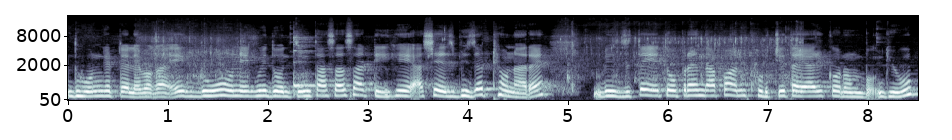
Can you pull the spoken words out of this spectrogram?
धुवून घेतलेले. बघा एक धुवून एक मी दोन तीन तासासाठी हे असेच भिजत ठेवणार आहे. भिजते तोपर्यंत आपण पुढची तयारी करून ब- घेऊ.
